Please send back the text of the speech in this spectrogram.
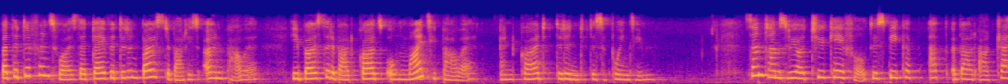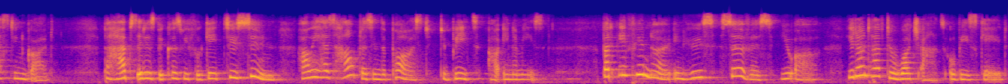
But the difference was that David didn't boast about his own power, he boasted about God's almighty power, and God didn't disappoint him. Sometimes we are too careful to speak up, up, about our trust in God. Perhaps it is because we forget too soon how He has helped us in the past to beat our enemies. But if you know in whose service you are, you don't have to watch out or be scared.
